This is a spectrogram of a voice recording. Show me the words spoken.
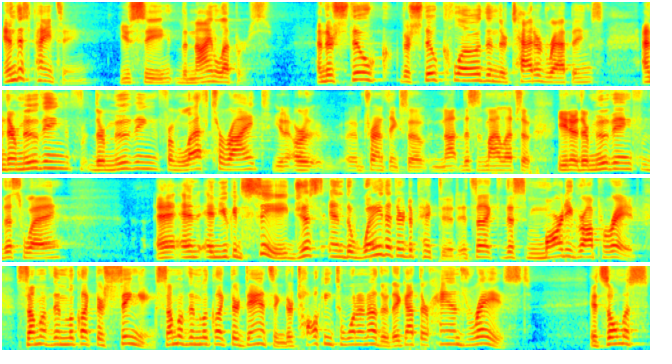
In this painting, you see the nine lepers. and they're still, they're still clothed in their tattered wrappings, and they're moving, they're moving from left to right, you know, or I'm trying to think, so not this is my left, so, you know, they're moving this way. And, and, and, you can see just in the way that they're depicted, it's like this Mardi Gras parade. Some of them look like they're singing, some of them look like they're dancing, they're talking to one another, they got their hands raised. It's almost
